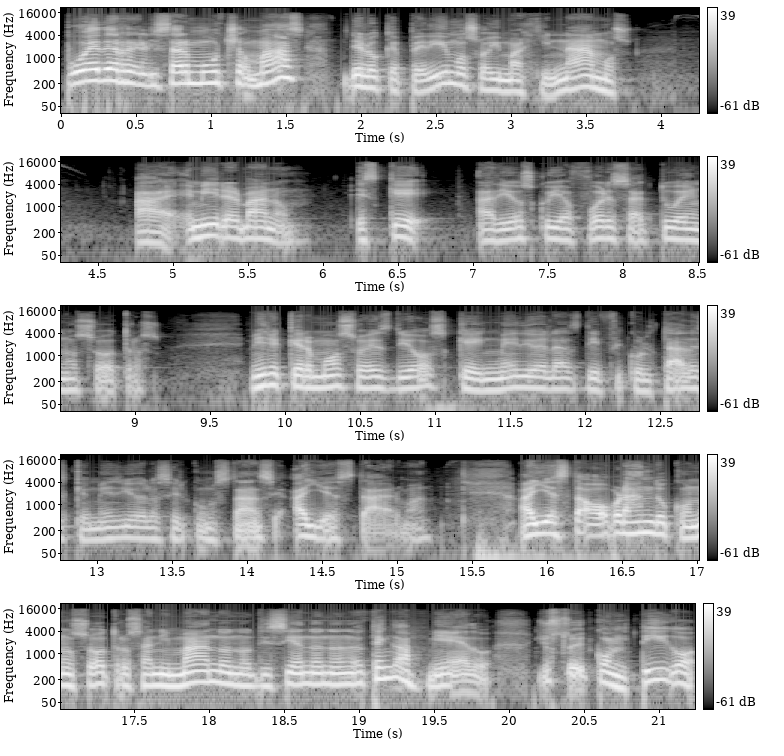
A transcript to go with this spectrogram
puede realizar mucho más de lo que pedimos o imaginamos. Ah, mire hermano, es que a Dios cuya fuerza actúa en nosotros. Mire qué hermoso es Dios que en medio de las dificultades, que en medio de las circunstancias, ahí está, hermano. Ahí está obrando con nosotros, animándonos, diciendo, no tengas miedo, yo estoy contigo.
